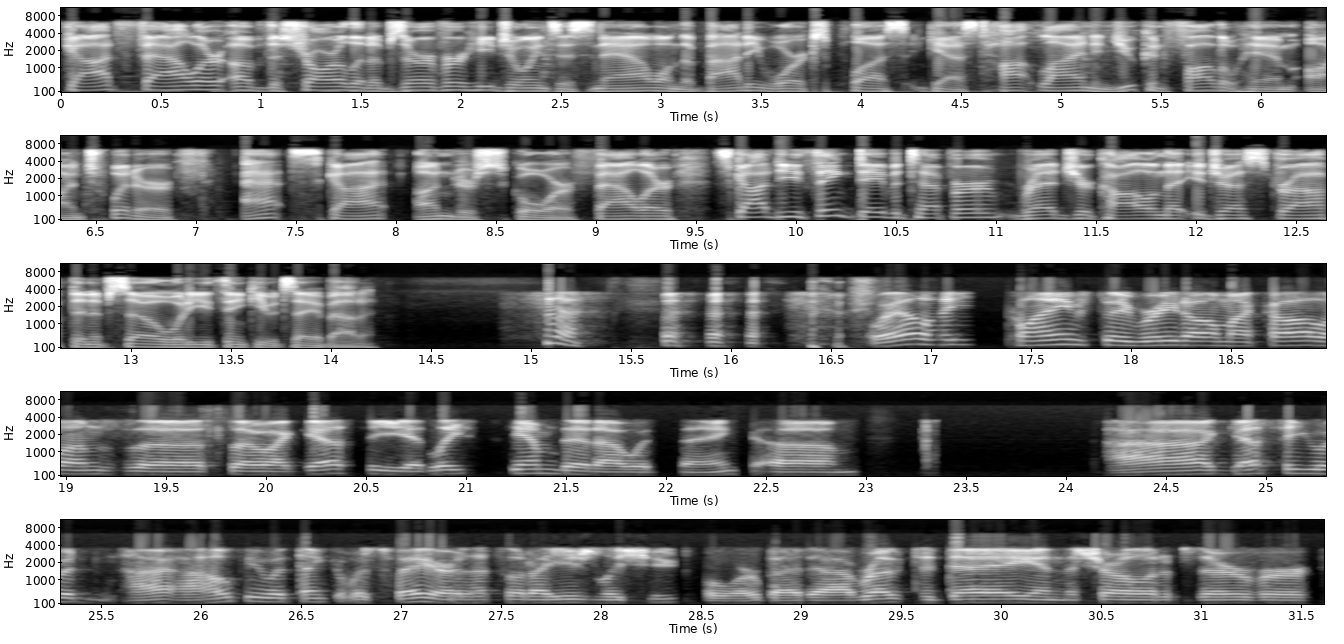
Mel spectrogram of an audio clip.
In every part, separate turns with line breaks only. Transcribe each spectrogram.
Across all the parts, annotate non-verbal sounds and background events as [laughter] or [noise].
Scott Fowler of the Charlotte Observer. He joins us now on the Bodyworks Plus guest hotline, and you can follow him on Twitter at Scott underscore Fowler. Scott, do you think David Tepper read your column that you just dropped? And if so, what do you think he would say about it? [laughs]
well, he claims to read all my columns, uh, so I guess he at least skimmed it. I would think. Um, I guess he would. I, I hope he would think it was fair. That's what I usually shoot for. But I wrote today in the Charlotte Observer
